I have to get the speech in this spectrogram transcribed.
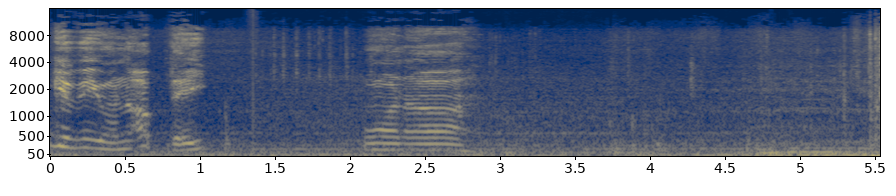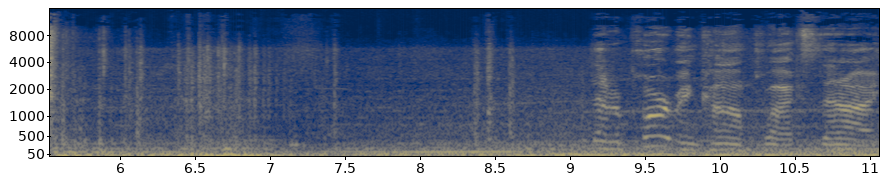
give you an update on uh, that apartment complex that I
